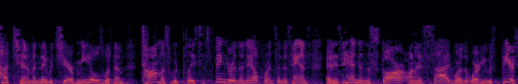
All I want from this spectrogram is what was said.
touch him and they would share meals with him. Thomas would place his finger in the nail prints in his hands and his hand in the scar on his side where, the, where he was pierced.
